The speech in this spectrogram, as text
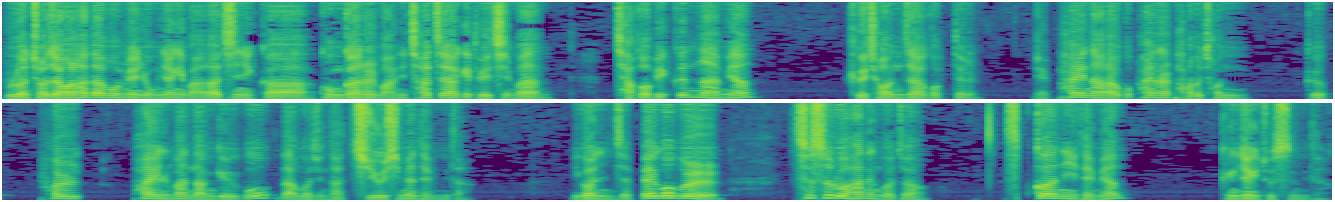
물론 저장을 하다 보면 용량이 많아지니까 공간을 많이 차지하게 되지만 작업이 끝나면 그 전 작업들 예, final하고 final 바로 전 그 파일만 남기고 나머지는 다 지우시면 됩니다. 이건 이제 백업을 스스로 하는 거죠. 습관이 되면 굉장히 좋습니다.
